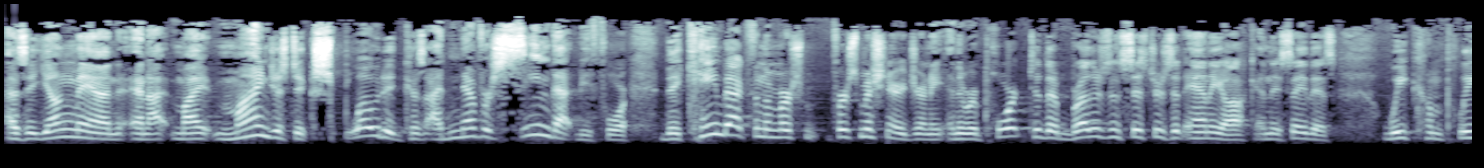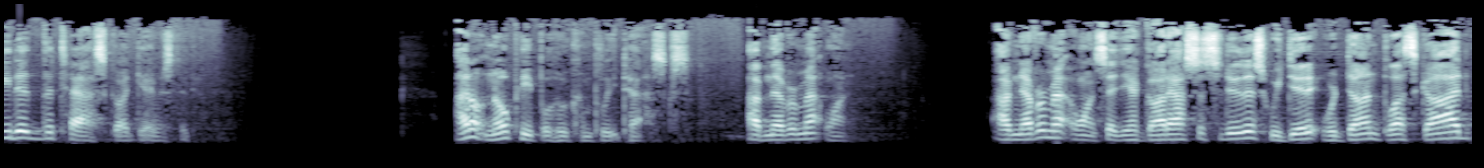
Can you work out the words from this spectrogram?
as a young man, and I, my mind just exploded because I'd never seen that before. They came back from the first missionary journey, and they report to the brothers and sisters at Antioch, and they say this: "We completed the task God gave us to do." I don't know people who complete tasks. I've never met one. I've never met one said, Yeah, God asked us to do this. We did it. We're done. Bless God.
